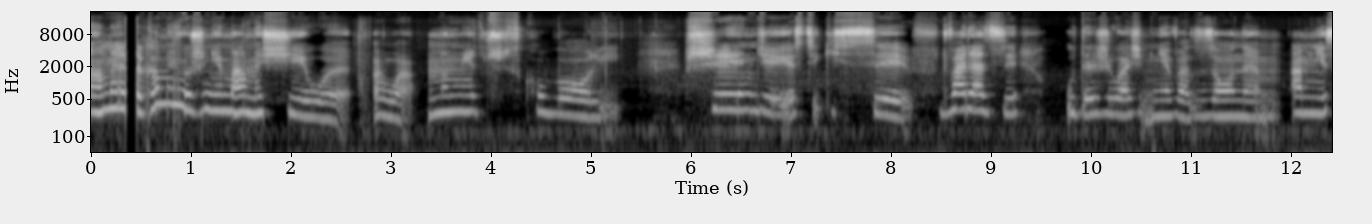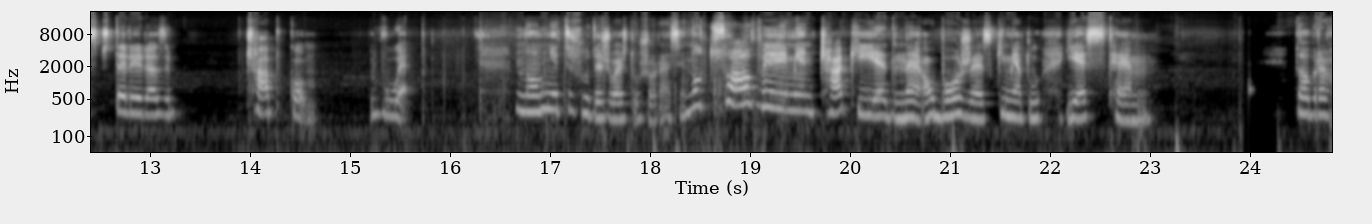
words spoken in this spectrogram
Amelka, my już nie mamy siły. Ała, no mnie wszystko boli. Wszędzie jest jakiś syf. Dwa razy uderzyłaś mnie wazonem, a mnie z cztery razy czapką w łeb. No, mnie też uderzyłaś dużo razy. No co wy, mięczaki jedne? O Boże, z kim ja tu jestem? Dobra,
